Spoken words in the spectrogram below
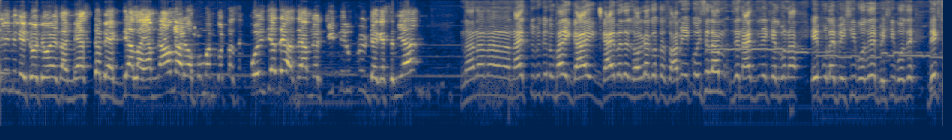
এলিমিনেট হতে হয়ে যায় ম্যাচটা ব্যাক দেয়া লাই। আপনি আমারে অপমান করতেছেন কই যা দেয়া যায়? আপনার কিডনির উপরে উঠে মিয়া। না না না না নাই তুমি কিন্তু ভাই গায়ে গায়ে বাদে ঝরগা করতেছো। আমি কইছিলাম যে নাইট দিনে খেলব না এই পোলাই বেশি বোঝে বেশি বোঝে। দেখছ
